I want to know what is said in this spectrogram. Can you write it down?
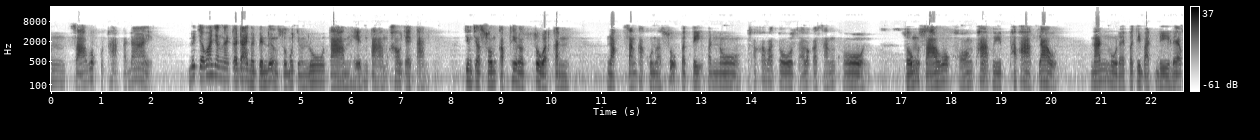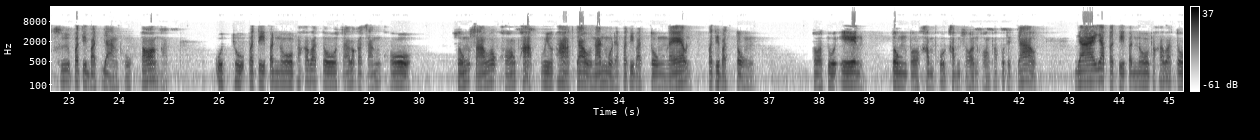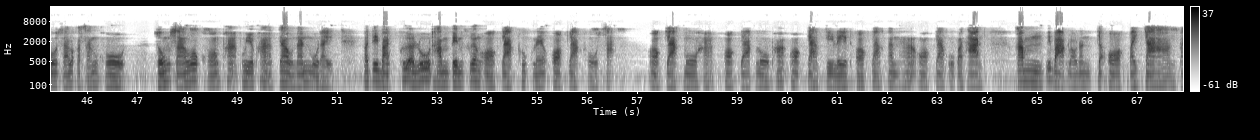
สาวกพุทธะก็ได้ หรือจะว่ายังไงก็ได้มันเป็นเรื่องสมมุติอย่างรู้ตามเห็นตามเข้าใจตาม จึงจะสมกับที่เราสวดกันหลักสังฆคุณว่าสุปฏิปันโนพระควโตสาวกสังโฆสงสาวกของพระพิพระภาคเจ้า นั้นหมู่ใดปฏิบัติดีแล้วคือปฏิบัติอย่างถูกต้องครับ อุชุปฏิปันโนพระควโตสาวกสังโฆ สงสาวกของพระวิภาคเจ้านั้นหมดปฏิบัติตรงแล้ว ปฏิบัติตรง ต่อตัวเอง ตรงต่อคำพูดคำสอนของพระพุทธเจ้า ยายยปฏิปโนพระควโตสาวกสังโฆสงสาวกของพระพุทธภาคเจ้านั้นหมู่ใด ปฏิบัติเพื่อรู้ธรรมเป็นเครื่องออกจากทุกข์แล้วออกจากโทสะออกจากโมหะ ออกจากโลภะออกจากกิเลสออกจากตัณหาออกจากอุปทาน กรรมวิบากเหล่านั้นจะออกไปจางไป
